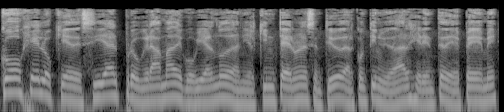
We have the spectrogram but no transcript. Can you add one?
coge lo que decía el programa de gobierno de Daniel Quintero en el sentido de dar continuidad al gerente de EPM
